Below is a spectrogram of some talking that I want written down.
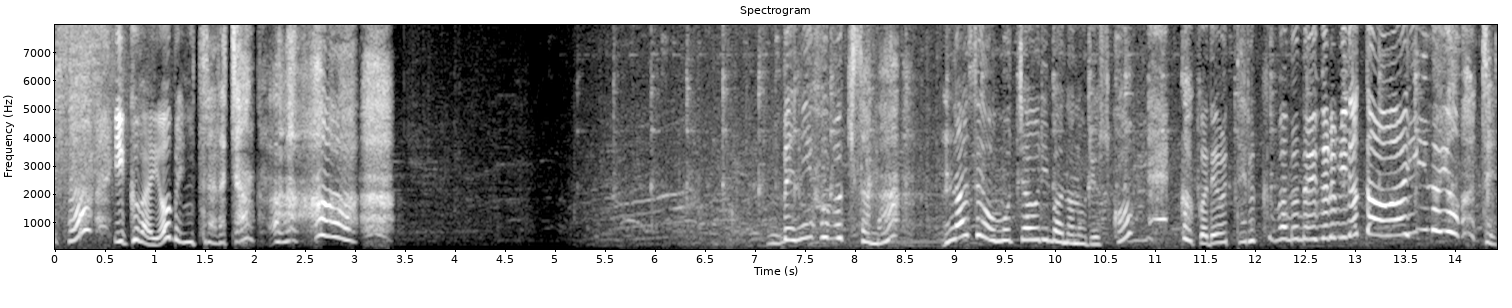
さあ行くわよベニツララちゃん。あは紅吹雪様なぜおもちゃ売り場なのですか？ここで売ってるクマのぬいぐるみが可愛いのよ。絶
